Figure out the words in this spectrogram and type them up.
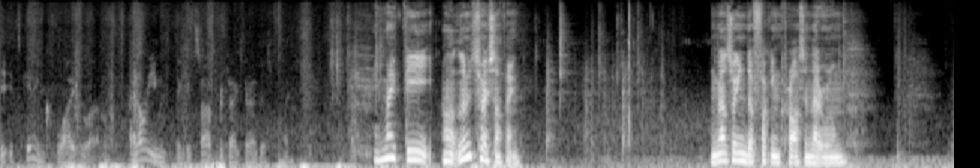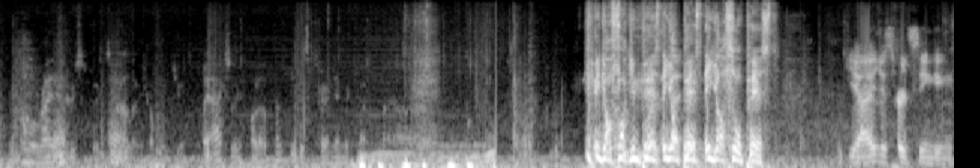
it- it's getting quite low. I don't even think it's soft projected at this point. It might be. Oh, let me try something. I'm gonna swing the fucking cross in that room. Oh right, a crucifix. Uh, let me come with you. Wait, actually, hold up. Let me get this pandemic. My, He got fucking pissed. He got pissed. He got so pissed. Yeah, I just heard singing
